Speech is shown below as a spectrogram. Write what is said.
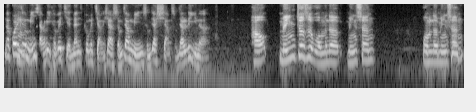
那关于这个冥想力，可不可以简单跟我们讲一下什么叫冥，什么叫想，什么叫力呢？好。名就是我们的名声，我们的名声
